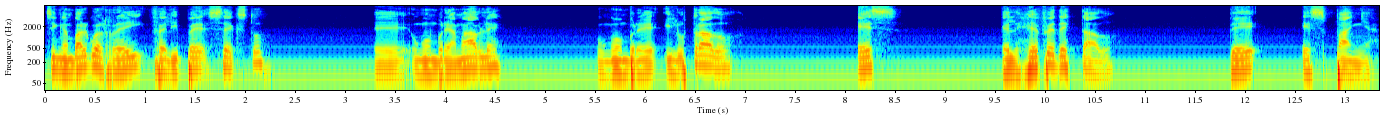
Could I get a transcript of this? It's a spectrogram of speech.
Sin embargo, el rey Felipe VI, eh, un hombre amable, un hombre ilustrado, es el jefe de Estado de España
